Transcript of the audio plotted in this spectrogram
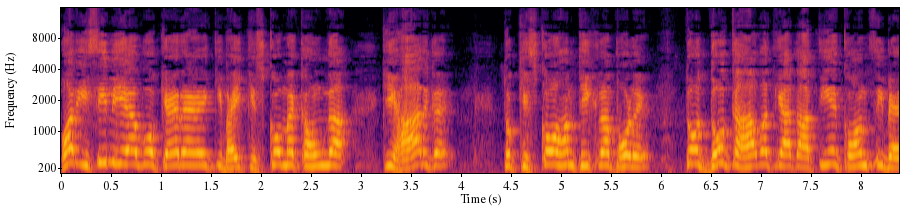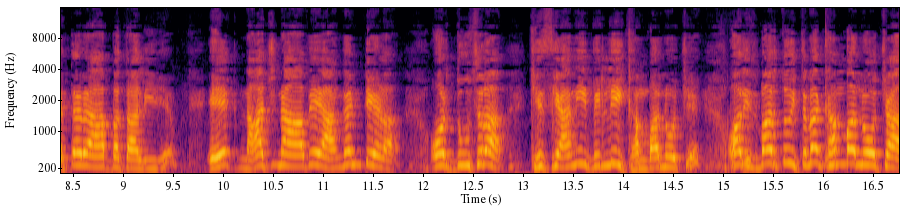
और इसीलिए वो कह रहे हैं कि भाई किसको मैं कहूँगा कि हार गए तो किसको हम ठीकरा फोड़े? तो दो कहावत याद आती है, कौन सी बेहतर है आप बता लीजिए। एक, नाच ना आवे आँगन टेढ़ा। और दूसरा खिसियानी बिल्ली खंबा नोचे। और इस बार तो इतना खंबा नोचा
